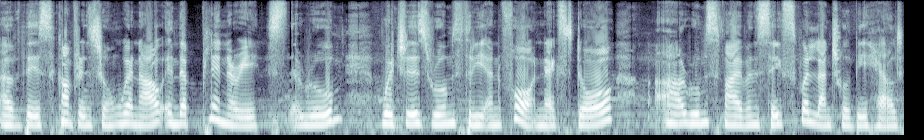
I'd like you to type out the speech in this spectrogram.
of this conference room. We're now in the plenary room, which is rooms three and four. Next door are rooms five and six where lunch will be held.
